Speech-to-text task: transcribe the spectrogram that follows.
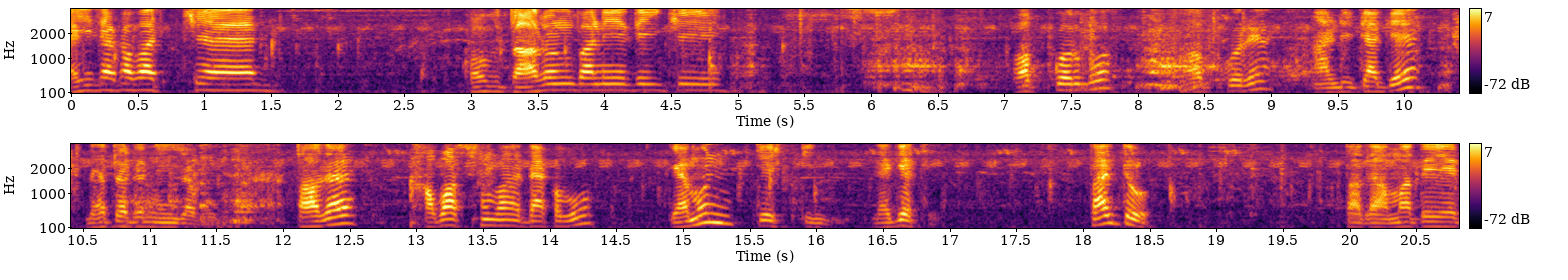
এই দেখা পাচ্ছেন। খুব দারুণ বানিয়ে দিয়েছি। অফ করব, অফ করে হাঁড়িটাকে ভেতরে নিয়ে যাব। তাহলে খাবার সময় দেখাবো, কেমন টেস্টিং লেগেছে। তাই তো? তাহলে আমাদের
